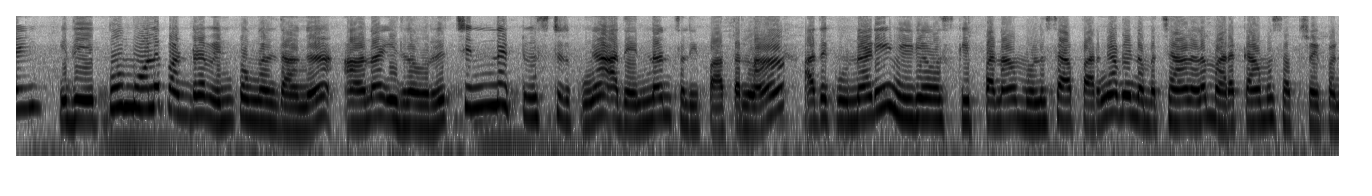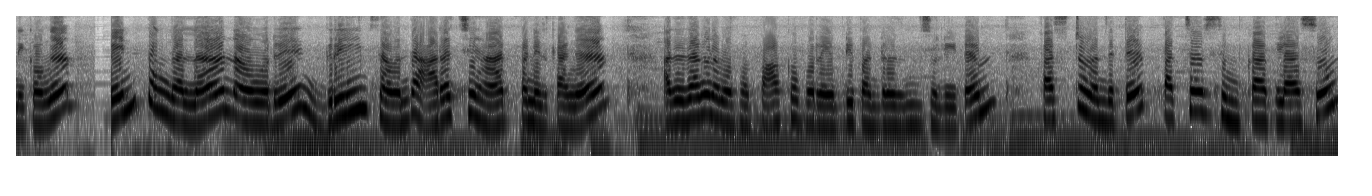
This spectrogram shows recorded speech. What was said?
ஹாய் இது எப்பவும் போல பண்ற வெண்பொங்கல் தாங்க. ஆனா இதுல ஒரு சின்ன ட்விஸ்ட் இருக்குங்க. அது என்னன்னு சொல்லி பாத்திரலாம். அதுக்கு முன்னாடி வீடியோவை ஸ்கிப் பண்ணாம முழுசா பாருங்க. அப்படியே நம்ம சேனலை மறக்காம சப்ஸ்கிரைப் பண்ணிக்கோங்க. வெண்பொங்கல்ல நான் ஒரு கிரீன்ஸை வந்து அரைச்சி ஆட் பண்ணியிருக்காங்க அதுதாங்க நம்ம இப்போ பார்க்க போறோம். எப்படி பண்றதுன்னு சொல்லிட்டு. ஃபர்ஸ்ட் வந்துட்டு பச்சரிசி முக்கால் கிளாஸும்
